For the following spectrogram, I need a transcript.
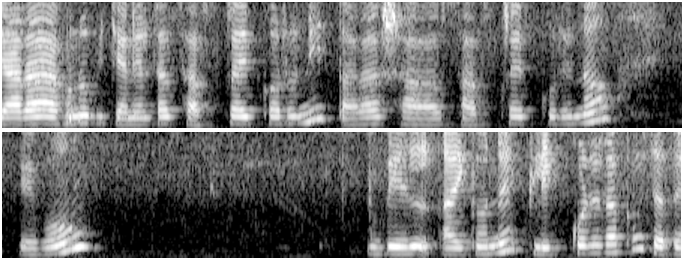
যারা এখনও চ্যানেলটা সাবস্ক্রাইব করনি, তারা সাবস্ক্রাইব করে নাও এবং বেল আইকনে ক্লিক করে রাখো যাতে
